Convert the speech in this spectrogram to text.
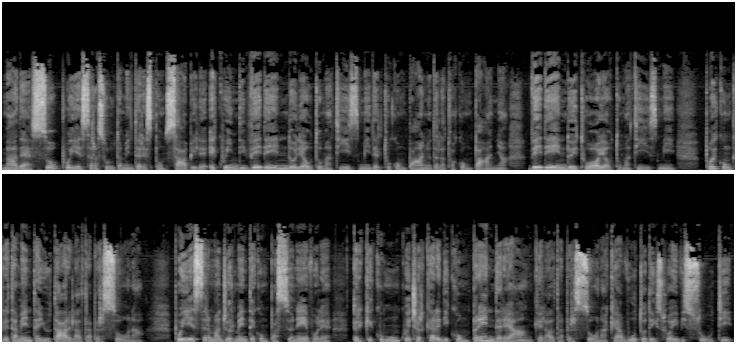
ma adesso puoi essere assolutamente responsabile e quindi vedendo gli automatismi del tuo compagno, della tua compagna, vedendo i tuoi automatismi, puoi concretamente aiutare l'altra persona, puoi essere maggiormente compassionevole perché comunque cercare di comprendere anche l'altra persona che ha avuto dei suoi vissuti.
